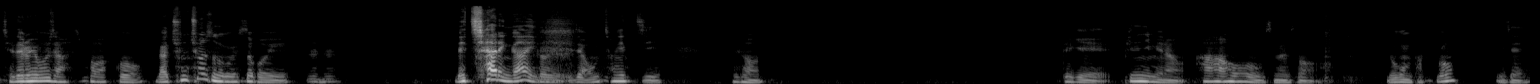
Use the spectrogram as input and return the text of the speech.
제대로 해보자 싶어갖고 나 춤추면서 녹음했어 거의 내 차례인가 이거 이제 엄청 했지. 그래서 되게 피디님이랑 하하호호 웃으면서 녹음 받고 이제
